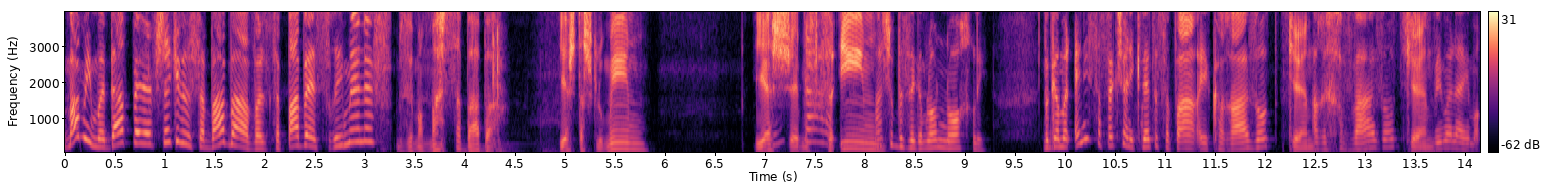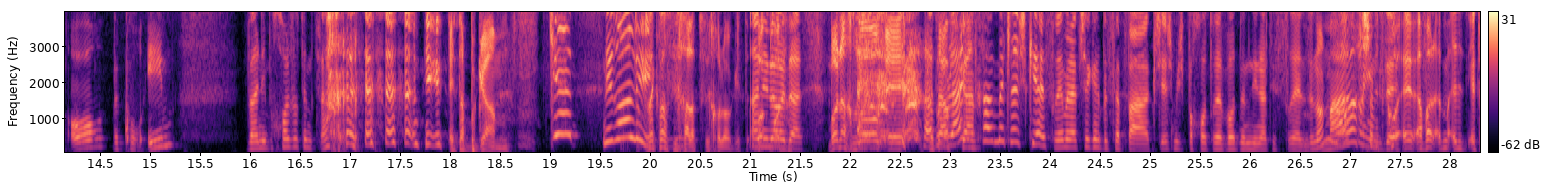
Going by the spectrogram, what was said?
ממי, מדף באלף שקל זה סבבה, אבל ספה בעשרים אלף? זה ממש סבבה. יש תשלומים, יש אה, מבצעים. משהו בזה גם לא נוח לי. וגם אין לי ספק שאני אקנה את השפה היקרה הזאת, כן. הרחבה הזאת, כן. שיושבים עליה עם האור וקוראים, ואני בכל זאת אמצא, אני- את הפגם. כן, נראה לי. זה כבר שיחה לפסיכולוגית. אני לא יודעת. בוא נחזור, אה, אבל כתבת אולי כאן. אני צריכה באמת להשקיע 20 אלף שקל בספה, כשיש משפחות רעבות במדינת ישראל, זה לא לי עכשיו, זה. אה, אבל את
